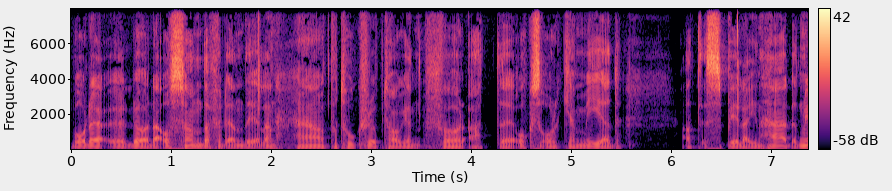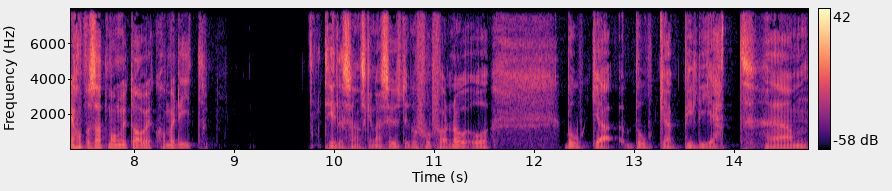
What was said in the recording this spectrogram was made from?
Både eh, lördag och söndag för den delen. Eh, på tok för upptagen för att eh, också orka med att spela in härden. Men jag hoppas att många av er kommer dit till Svenskarnas hus. Det går fortfarande att boka, boka biljett. Ehm,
